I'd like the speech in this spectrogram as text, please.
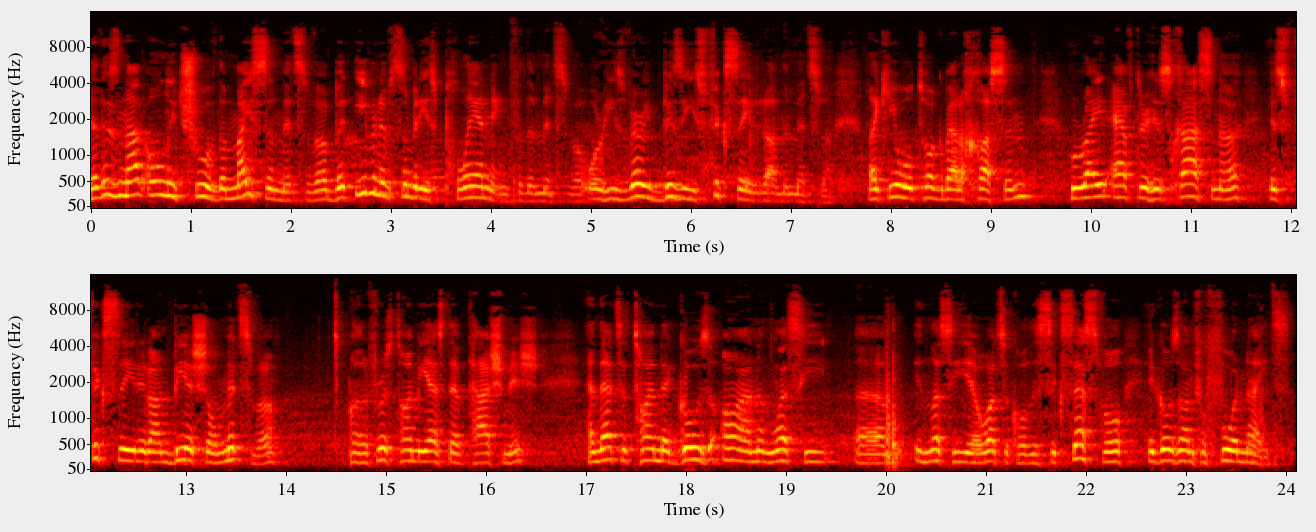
Now, this is not only true of the Maisa mitzvah, but even if somebody is planning for the mitzvah, or he's very busy, he's fixated on the mitzvah. Like here, we'll talk about a chassan who, right after his chasana, is fixated on Biashal mitzvah. Uh, the first time he has to have tashmish, and that's a time that goes on unless he, um, unless he, uh, what's it called, is successful. It goes on for four nights.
